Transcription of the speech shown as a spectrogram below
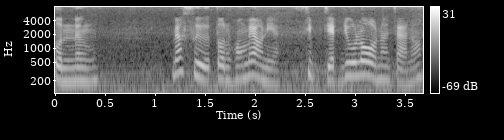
ตนหนึ่งแมวสื่อตนของแมวเนี่ยสิบเจ็ดยูโรนะจ้าเนาะ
